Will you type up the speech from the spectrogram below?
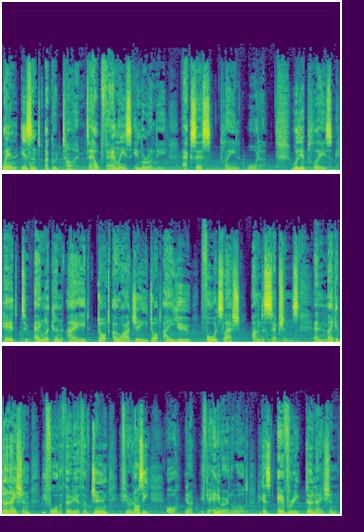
when isn't a good time to help families in Burundi access clean water? Will you please head to anglicanaid.org.au forward slash undeceptions and make a donation before the 30th of June if you're an Aussie or, you know, if you're anywhere in the world, because every donation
